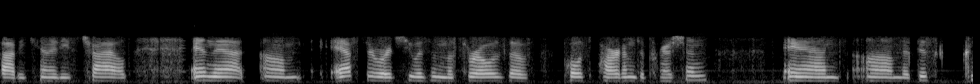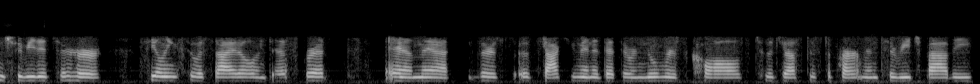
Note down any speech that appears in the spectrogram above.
Bobby Kennedy's child, and that um, afterwards she was in the throes of postpartum depression, and um, that this contributed to her feeling suicidal and desperate, and that there's it's documented that there were numerous calls to the Justice Department to reach Bobby,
